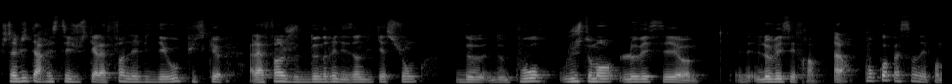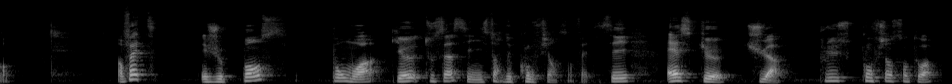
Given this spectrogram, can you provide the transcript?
je t'invite à rester jusqu'à la fin de la vidéo puisque à la fin je te donnerai des indications de, pour justement lever ces, euh, lever freins. Alors pourquoi passer indépendant? En fait, je pense pour moi que tout ça c'est une histoire de confiance en fait. C'est est-ce que tu as plus confiance en toi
